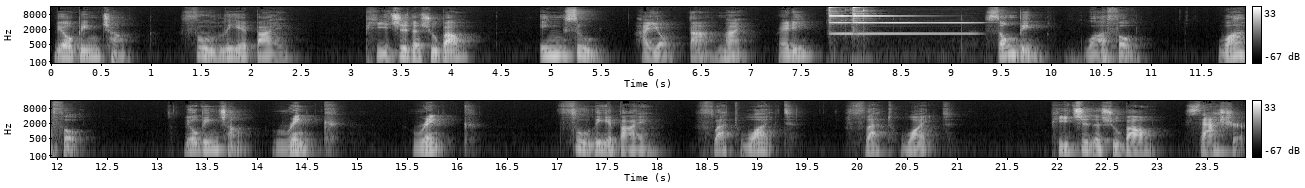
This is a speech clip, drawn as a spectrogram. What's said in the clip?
溜冰场、富列白、皮质的书包、罂粟，还有大麦。Ready？松饼。waffle waffle 溜冰场 rink rink 富列白 flat white flat white 皮质的书包 sasher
